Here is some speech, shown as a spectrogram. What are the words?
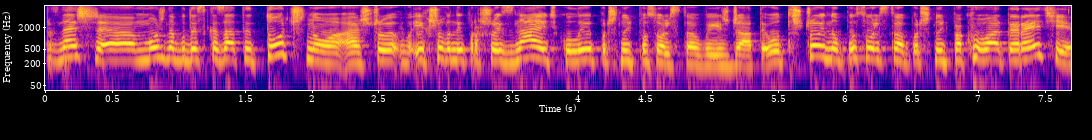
ти знаєш, е, можна буде сказати точно, що якщо вони про щось знають, коли почнуть посольства виїжджати. От щойно посольства почнуть пакувати речі,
